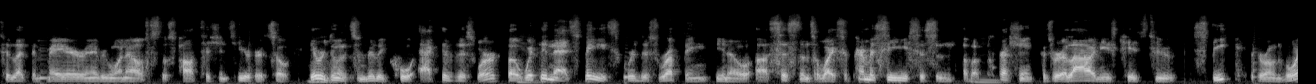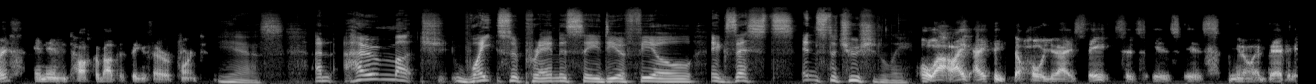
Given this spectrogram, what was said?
to let the mayor and everyone else, those politicians, hear it. So they were doing some really cool activist work, but within that space, we're disrupting, you know, uh, systems of white supremacy, systems of oppression, because we're allowing these kids to speak their own voice and then talk about about the things that are important. Yes. And how much white supremacy do you feel exists institutionally? Oh wow, I, I think the whole United States is is is you know embedded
